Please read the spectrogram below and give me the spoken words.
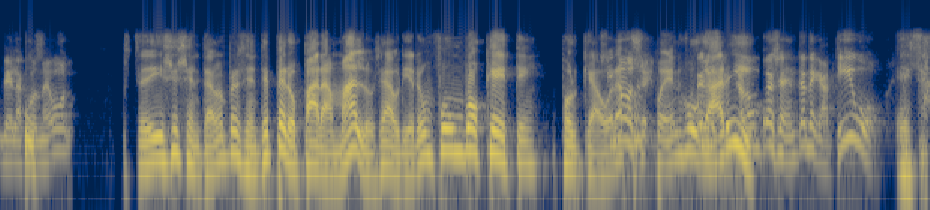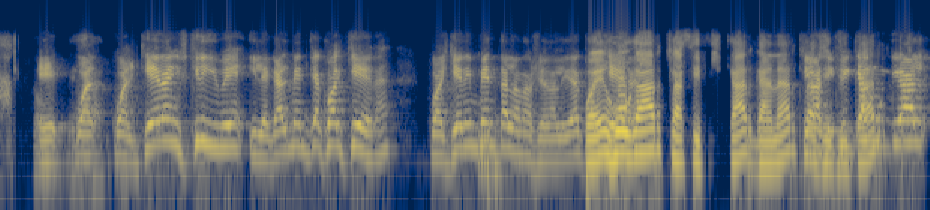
de la Conmebol. usted dice sentaron el presidente, pero para mal. O sea, abrieron fue un boquete, porque Sí, ahora no, pues, se- pueden jugar y. un precedente negativo. Exacto. Eh, cual- exacto. cualquiera inscribe ilegalmente a cualquiera, cualquiera inventa la nacionalidad. Pueden jugar, clasificar, ganar, clasifica al clasificar. mundial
